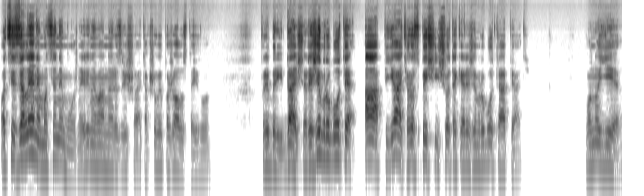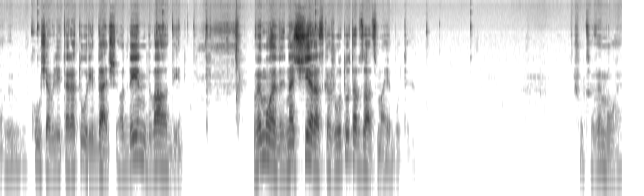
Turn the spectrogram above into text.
Оце зеленим оце не можна. Ірина Івановна розрішає. Так що ви, пожалуйста, його приберіть. Далі. Режим роботи А5. Розпишіть, що таке режим роботи А5. Воно є куча в літературі. Далі. 1, 2, 1. Вимоги. Ще раз кажу, отут абзац має бути. Що це вимоги?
